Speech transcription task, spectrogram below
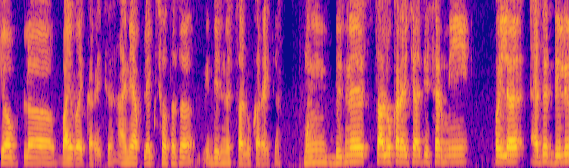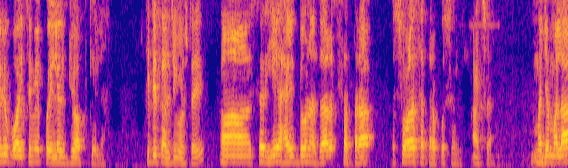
जॉबला बाय बाय करायचं आणि आपलं एक स्वतःचा बिझनेस चालू करायचं. मग बिझनेस चालू करायच्या आधी सर मी पहिलं ॲज अ डिलिव्हरी बॉयचं मी पहिलं जॉब केलं. किती सालची गोष्ट आहे? अं, सर हे आहे दोन हजार सतरा सोळा सतरापासून अच्छा. म्हणजे मला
